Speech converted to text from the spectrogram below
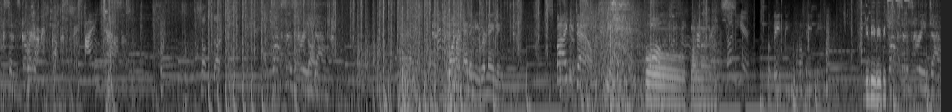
Toxins going up. I down. Shot done. Toxin screen down. One enemy remaining. Spike down. C. Oh, flawless. Gun here. Rotating, rotating. BB, BB. Toxin screen down.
